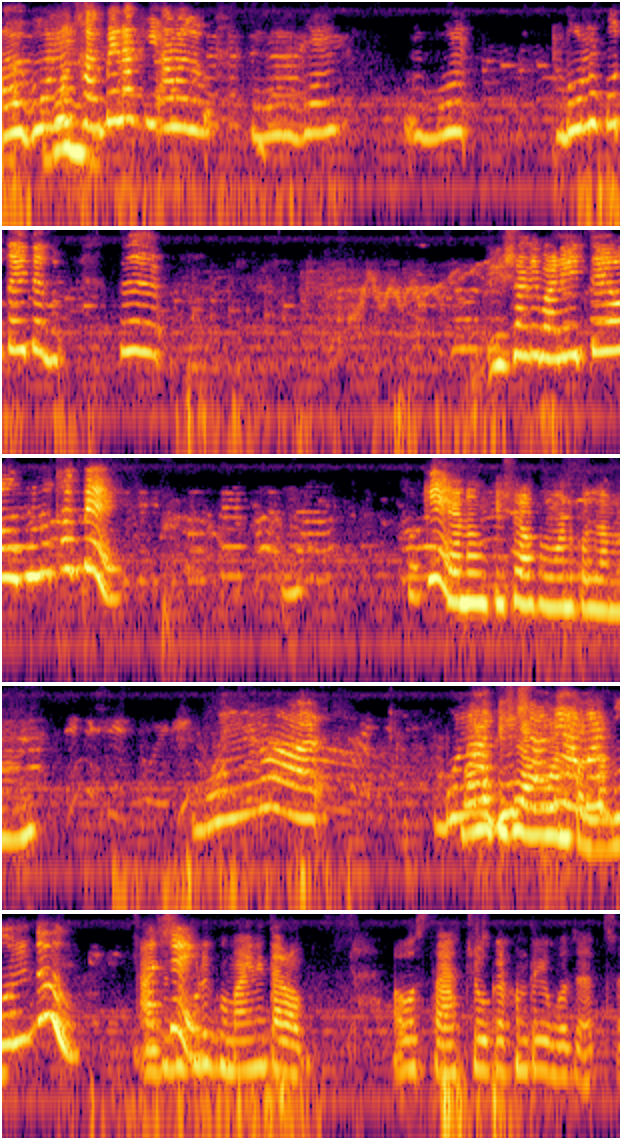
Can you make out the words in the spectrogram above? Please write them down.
আমার বোন বোন। থাকবে নাকি? আমার বোন বোন বোন- কোথায় থাকবে। ঈশানি বাড়িতেও বোন থাকবে? ওকে? কেন কিসের অপমান করলাম আমি? বোন আর বোন আর ঈশানি আমার বন্ধু? আজ দুপুরে ঘুমাইনি তার অবস্থা চোখ এখন থেকে বোঝা যাচ্ছে।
